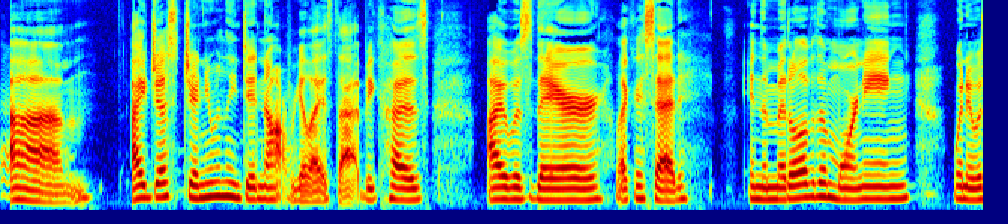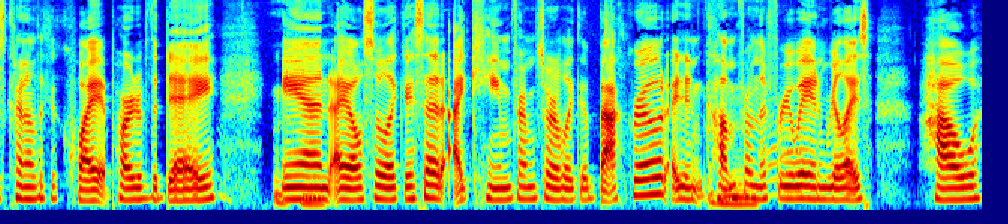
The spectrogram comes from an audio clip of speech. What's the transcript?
um I just genuinely did not realize that because I was there, like I said, in the middle of the morning when it was kind of like a quiet part of the day. Mm-hmm. And I also, like I said, I came from sort of like a back road. I didn't come Mm-hmm. from the freeway and realize how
